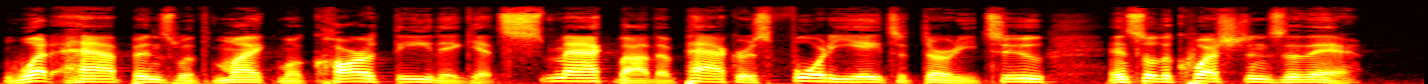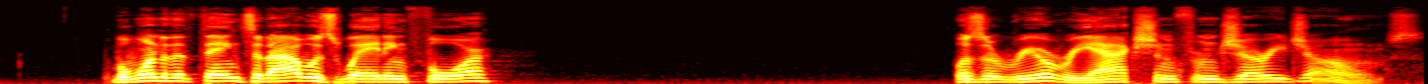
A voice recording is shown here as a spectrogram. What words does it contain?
what happens with Mike McCarthy? They get smacked by the Packers 48 to 32. And so the questions are there. But one of the things that I was waiting for was a real reaction from Jerry Jones.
